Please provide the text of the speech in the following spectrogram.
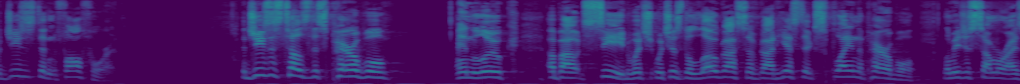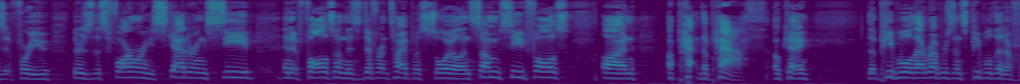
But Jesus didn't fall for it. Jesus tells this parable in Luke about seed, which, which is the logos of God. He has to explain the parable. Let me just summarize it for you. There's this farmer, he's scattering seed, and it falls on this different type of soil. And some seed falls on pa- the path, okay? The people, that represents people that have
